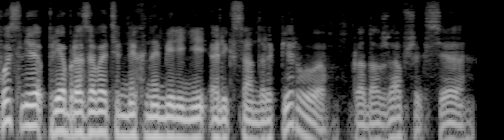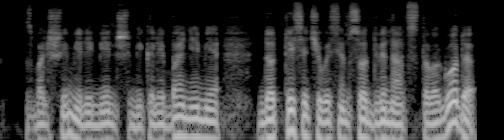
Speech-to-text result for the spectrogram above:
После преобразовательных намерений Александра I, продолжавшихся с большими или меньшими колебаниями до 1812 года,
